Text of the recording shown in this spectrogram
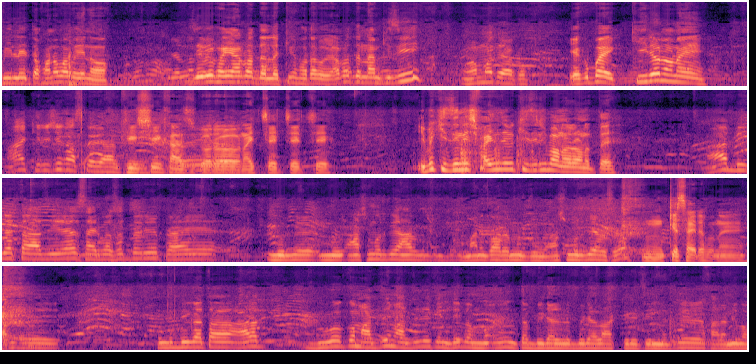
বিলে তখনও পাবে ন যেবে ভাই আর বাদ কি কথা কই। আপনার নাম কি জি? মোহাম্মদ ইয়াকুব। ইয়াকুব ভাই কিরণ অনে? আয় কৃষি কাজ করি আচ্ছা আচ্ছা আচ্ছা ইবে কি জিনিস ফাইন যাবে কি জিনিস মনে রণতে আর বিগত আজ চার বছর ধরে প্রায় মুরগি হাঁস মুরগি আর মানে ঘরের মুরগি হাঁস মুরগি আছে। কে সাইড হনে কিন্তু বিগত আর দুয়োকে মাঝে মাঝে যে কিন্তু বিড়াল বিড়াল আকৃতির মধ্যে হারানি বা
